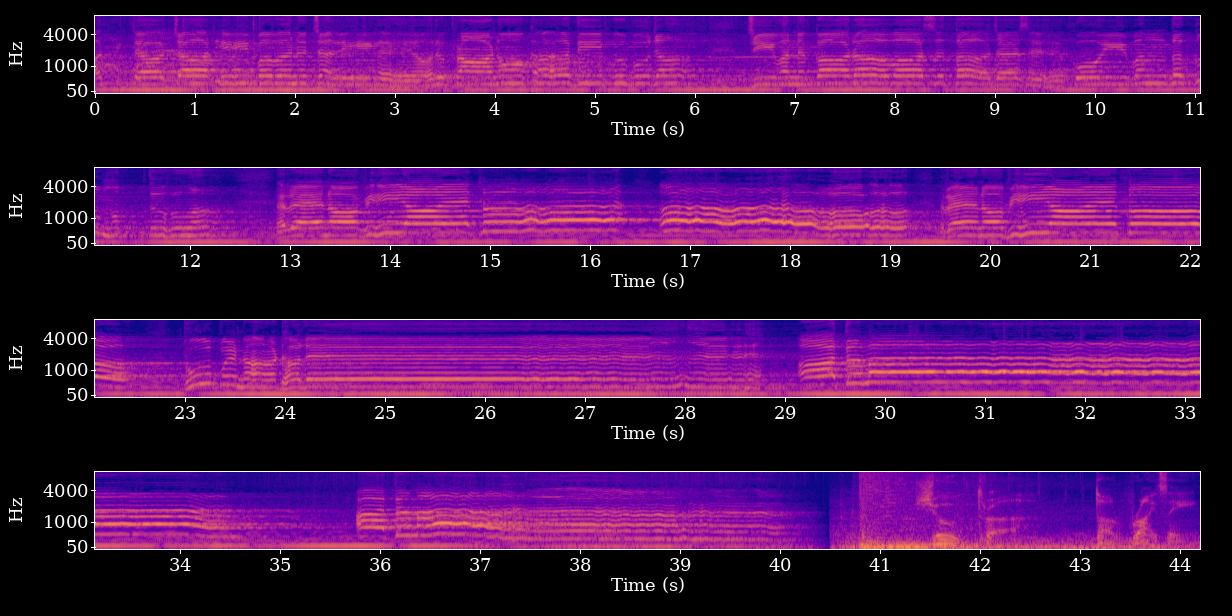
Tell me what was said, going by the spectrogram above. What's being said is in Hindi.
अत्याचारी पवन चली है और प्राणों का दीप बुझा। जीवन कारावास था जैसे कोई बंधक मुक्त हुआ। रहना भी आएगा रहना भी आए तो धूप ना ढले। Shudra, the Rising.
